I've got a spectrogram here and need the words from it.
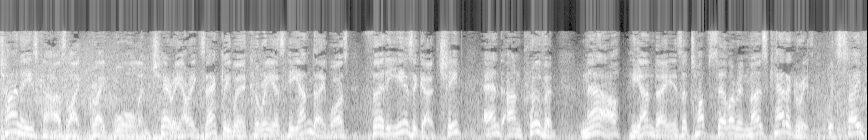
Chinese cars like Great Wall and Chery are exactly where Korea's Hyundai was 30 years ago, cheap and unproven. Now, Hyundai is a top seller in most categories, with safe,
